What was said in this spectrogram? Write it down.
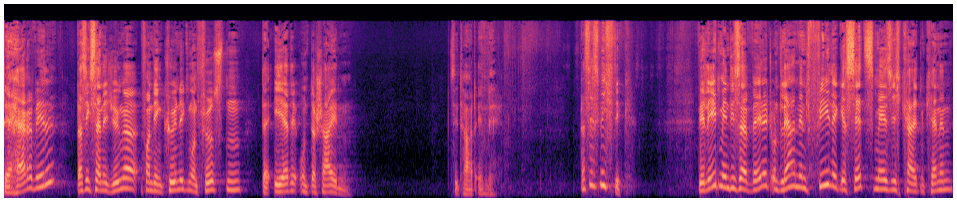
Der Herr will, dass sich seine Jünger von den Königen und Fürsten der Erde unterscheiden. Zitat Ende. Das ist wichtig. Wir leben in dieser Welt und lernen viele Gesetzmäßigkeiten kennen,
